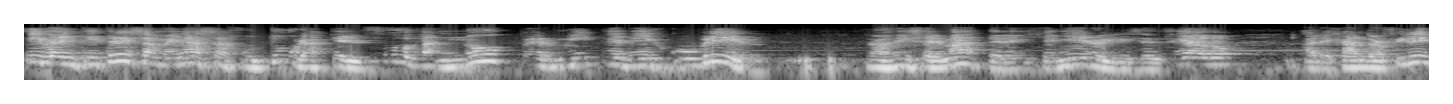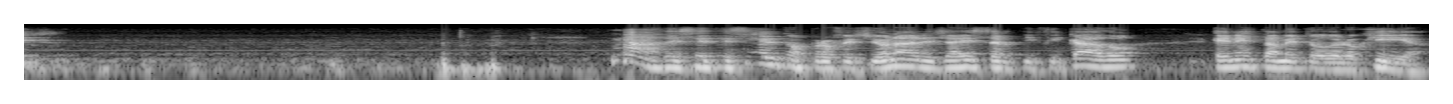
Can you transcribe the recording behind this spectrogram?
y 23 amenazas futuras que el FODA no permite descubrir, nos dice el máster, el ingeniero y licenciado Alejandro Phillips. Más de 700 profesionales ya he certificado en esta metodología.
